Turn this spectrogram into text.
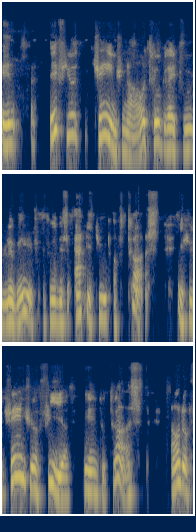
In, if you change now through grateful living, through this attitude of trust, if you change your fear into trust, out of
